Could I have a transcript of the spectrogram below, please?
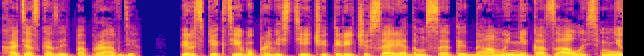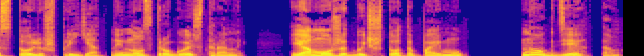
Хотя, сказать по правде, Перспектива провести четыре часа рядом с этой дамой не казалась мне столь уж приятной, но, с другой стороны, я, может быть, что-то пойму. Но где там?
